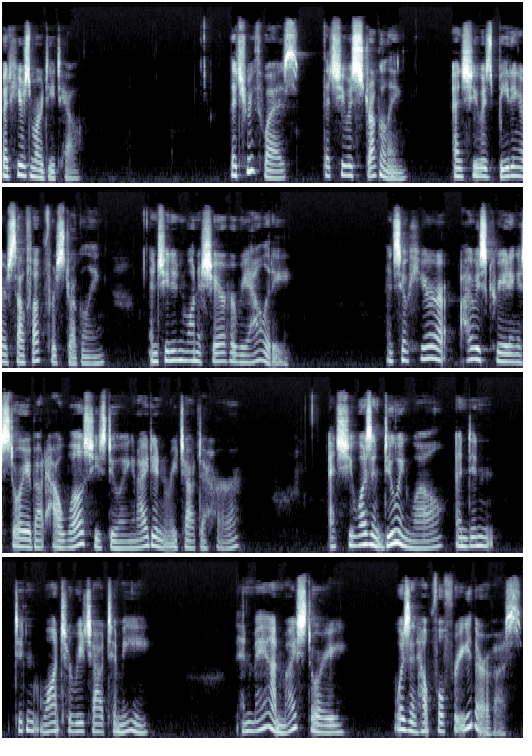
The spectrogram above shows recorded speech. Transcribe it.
But here's more detail. The truth was that she was struggling, and she was beating herself up for struggling, and she didn't want to share her reality. And so here I was creating a story about how well she's doing, and I didn't reach out to her. And she wasn't doing well and didn't didn't want to reach out to me. And man, my story wasn't helpful for either of us.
